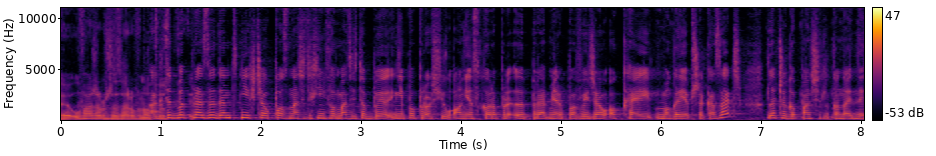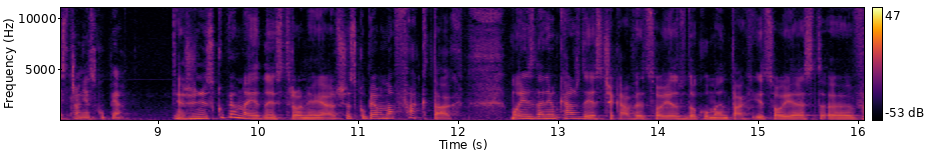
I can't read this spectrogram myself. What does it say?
Y, uważam, że zarówno A Tusk... gdyby prezydent nie chciał poznać tych informacji, to by nie poprosił o nie, skoro pre premier powiedział, okej, mogę je przekazać? Dlaczego pan się tylko na jednej stronie skupia? Ja się nie skupiam na jednej stronie, ja się skupiam na faktach. Moim zdaniem każdy jest ciekawy, co jest w dokumentach i co jest e, w,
